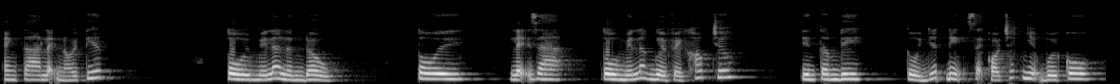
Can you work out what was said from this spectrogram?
anh ta lại nói tiếp. Tôi mới là lần đầu. Tôi... Lẽ ra, tôi mới là người phải khóc chứ. Yên tâm đi, tôi nhất định sẽ có trách nhiệm với cô,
